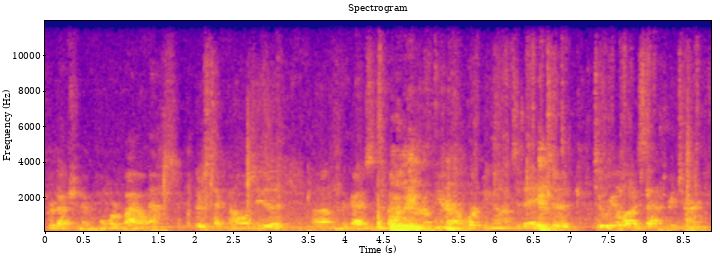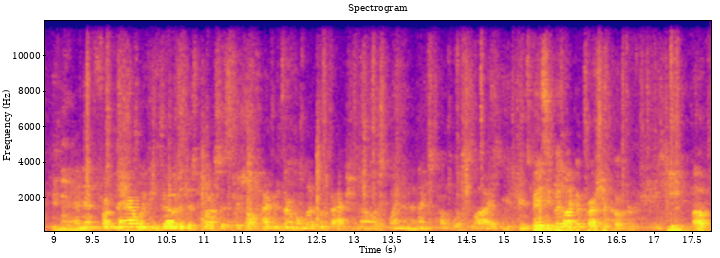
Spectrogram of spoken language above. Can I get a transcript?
production of more biomass. There's technology that um, the guys in the back of the room here are working on today to, to realize that return. And then from there, we can go to this process we call hydrothermal liquefaction, I'll explain in the next couple of slides. It's basically like a pressure cooker. You heat up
